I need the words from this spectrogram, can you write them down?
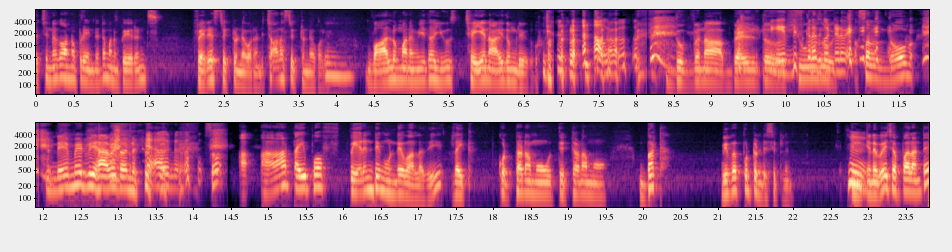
చిన్నగా ఉన్నప్పుడు ఏంటంటే మన పేరెంట్స్ వెరీ స్ట్రిక్ట్ ఉండేవారండి. చాలా స్ట్రిక్ట్ ఉండేవాళ్ళు. వాళ్ళు మన మీద యూజ్ చెయ్యని ఆయుధం లేదు. దువ్వెన బెల్ట్. అసలు no name it we have it అండి. సో ఆ టైప్ ఆఫ్ పేరెంటింగ్ ఉండే వాళ్ళది లైక్ కొట్టడము తిట్టడము. But we were put discipline Hmm. In way చెప్పాలంటే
